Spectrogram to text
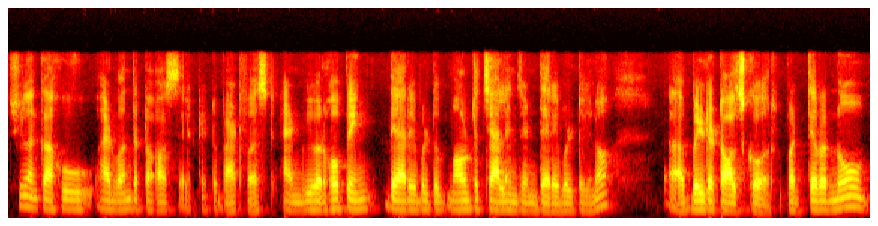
Sri Lanka, who had won the toss, selected to bat first, and we were hoping they are able to mount a challenge and they're able to, you know, uh, build a tall score. But there were no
